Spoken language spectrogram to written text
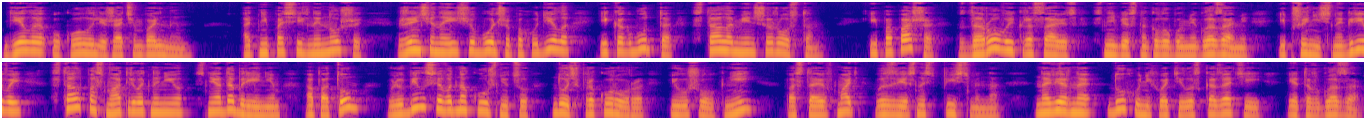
делая уколы лежачим больным. От непосильной ноши женщина еще больше похудела и как будто стала меньше ростом. И папаша, здоровый красавец с небесно-голубыми глазами и пшеничной гривой, стал посматривать на нее с неодобрением, а потом влюбился в однокурсницу, дочь прокурора, и ушел к ней, поставив мать в известность письменно. Наверное, духу не хватило сказать ей это в глаза.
